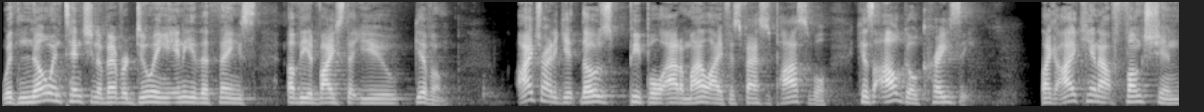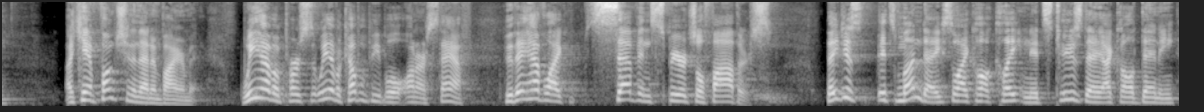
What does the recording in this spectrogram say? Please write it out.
with no intention of ever doing any of the things of the advice that you give them. I try to get those people out of my life as fast as possible because I'll go crazy. Like I cannot function, I can't function in that environment. We have a person, we have a couple people on our staff who they have like seven spiritual fathers. They just, it's Monday, so I call Clayton. It's Tuesday, I call Denny.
